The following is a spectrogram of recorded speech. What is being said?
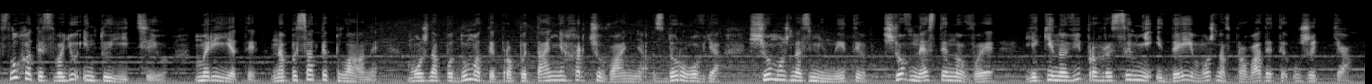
Слухати свою інтуїцію, мріяти, написати плани, можна подумати про питання харчування, здоров'я, що можна змінити, що внести нове, які нові прогресивні ідеї можна впровадити у життя.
